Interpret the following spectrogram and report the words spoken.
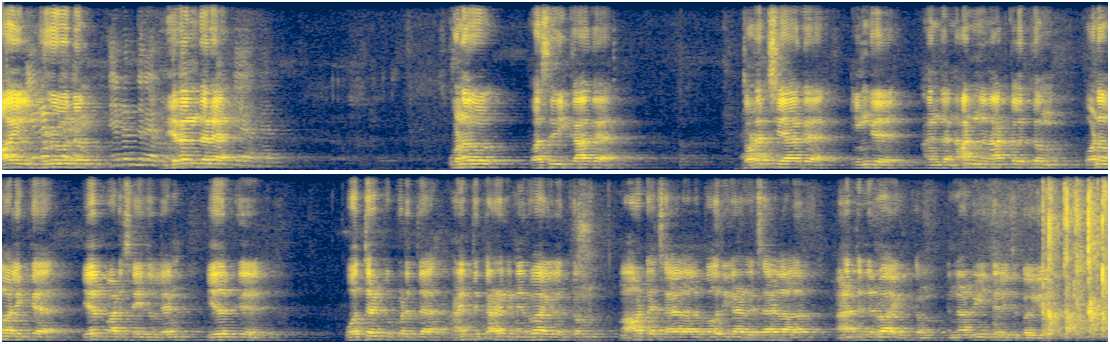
ஆயுள் முழுவதும் நிரந்தர நிரந்தர உணவு வசதிக்காக தொடர்ச்சியாக இங்கு அந்த நான்கு நாட்களுக்கும் உணவு அளிக்க ஏற்பாடு செய்துள்ளேன். இதற்கு ஒத்துழைப்பு கொடுத்த அனைத்து கழக நிர்வாகிகளுக்கும் மாவட்ட செயலாளர் பகுதி கழக செயலாளர் அனைத்து நிர்வாகிகளுக்கும் என் நன்றியை தெரிவித்துக் கொள்கிறேன்.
